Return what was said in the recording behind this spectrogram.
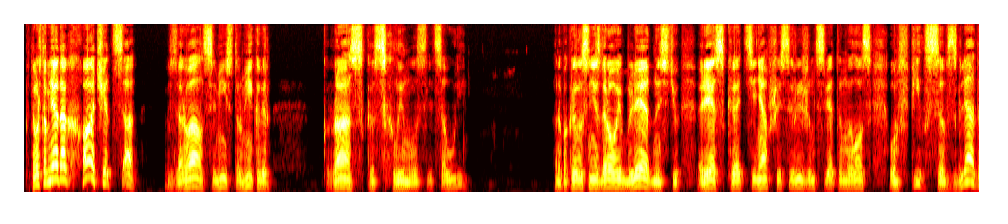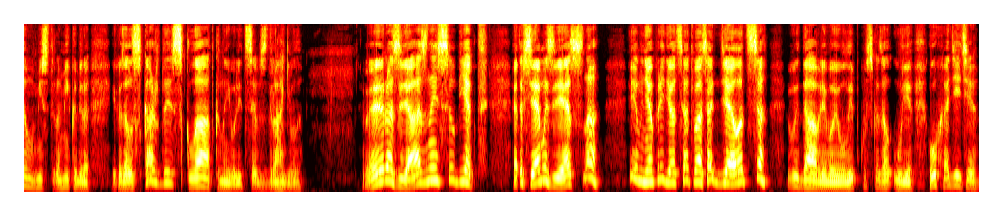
Потому что мне так хочется! — взорвался мистер Микобер. Краска схлынула с лица Урии. Она покрылась нездоровой бледностью, резко оттенявшейся рыжим цветом волос. Он впился взглядом в мистера Микобера, и, казалось, каждая складка на его лице вздрагивала. — Вы развязный субъект, это всем известно, и мне придется от вас отделаться, — выдавливая улыбку, сказал Урия. — Уходите.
